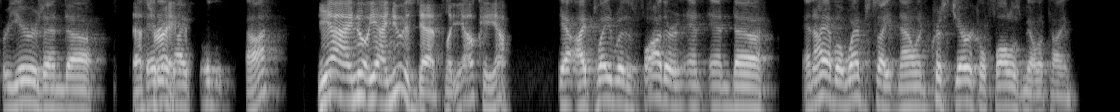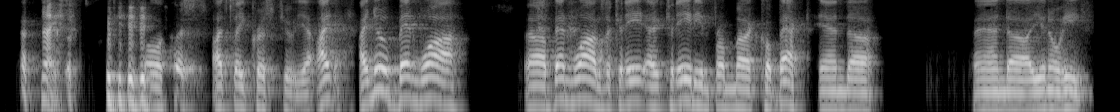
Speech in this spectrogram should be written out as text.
for years, and uh, that's Teddy right. Played, huh? Yeah, I know. Yeah, I knew his dad played. Yeah, okay, yeah. Yeah, I played with his father, and and and uh, and I have a website now, and Chris Jericho follows me all the time. nice. oh, Chris, I'd say Chris too. Yeah, I I knew Benoit. Uh, Benoit was a, Canadian, a Canadian from uh, Quebec, and uh, and uh, you know he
